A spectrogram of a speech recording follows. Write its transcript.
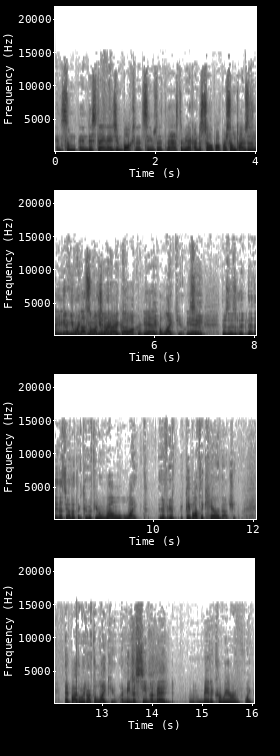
in some in this day and age in boxing, it seems that there has to be a kind of soap opera. Sometimes, isn't it? You know, you weren't not so you, much you in weren't America. a big talker, but yeah. people liked you. Yeah. See, there's, there's, that's the other thing too. If you're well liked, if, if people have to care about you, and by the way, they don't have to like you. I mean, Naseem Hamed made a career of like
